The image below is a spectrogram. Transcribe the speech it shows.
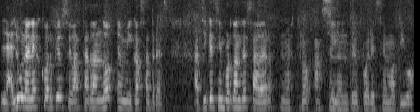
la luna en Escorpio se va a estar dando en mi casa 3. Así que es importante saber nuestro ascendente por ese motivo.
